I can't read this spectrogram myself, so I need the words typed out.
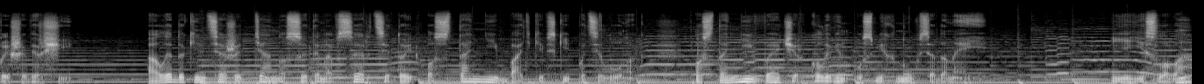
пише вірші. Але до кінця життя носитиме в серці той останній батьківський поцілунок, останній вечір, коли він усміхнувся до неї. Її слова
